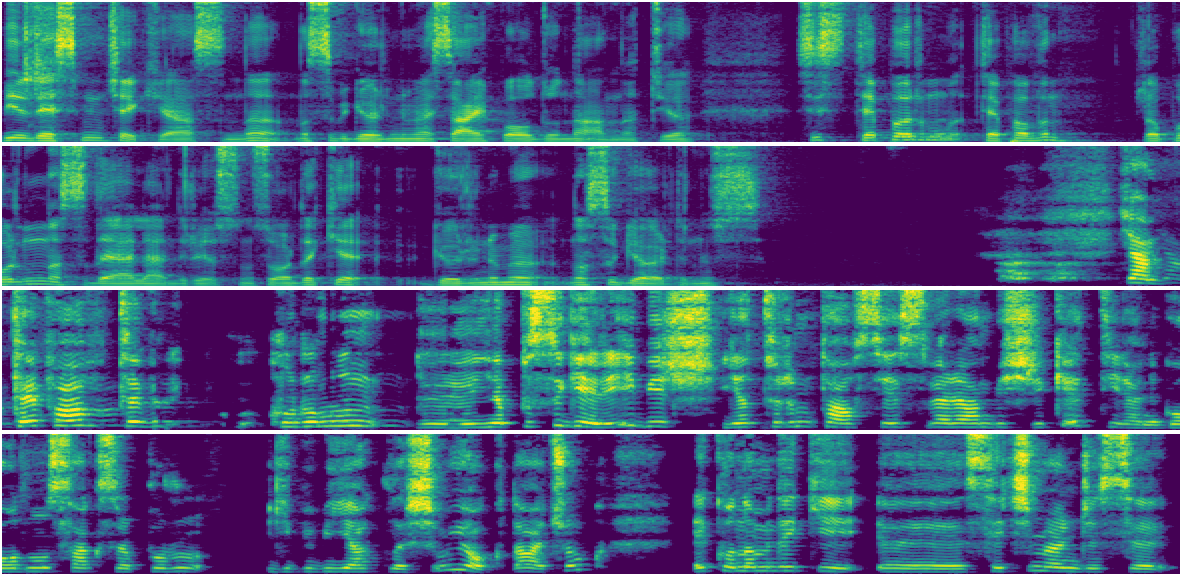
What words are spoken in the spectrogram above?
bir resmini çekiyor aslında. Nasıl bir görünüme sahip olduğunu anlatıyor. Siz TEPAV'ın raporunu nasıl değerlendiriyorsunuz? Oradaki görünümü nasıl gördünüz? Yani TEPAV tabii kurumun e, yapısı gereği bir yatırım tavsiyesi veren bir şirket değil. Yani Goldman Sachs raporu gibi bir yaklaşımı yok. Daha çok ekonomideki e, seçim öncesi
